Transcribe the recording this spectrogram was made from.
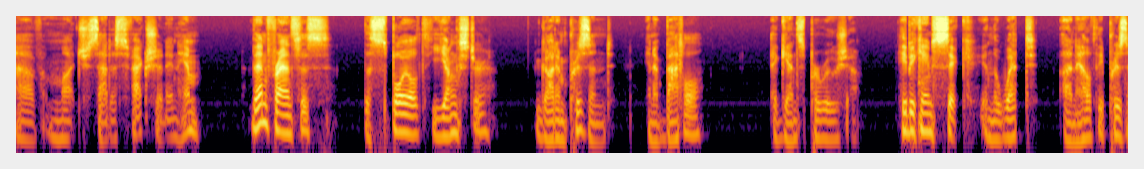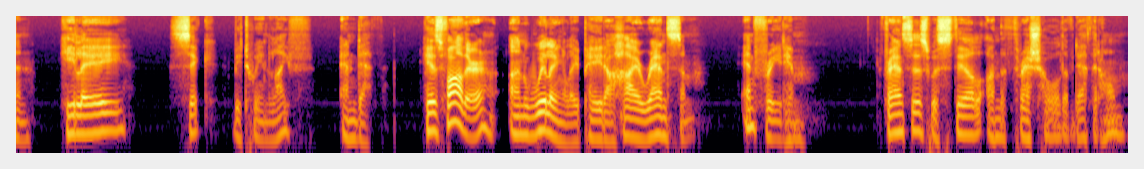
have much satisfaction in him. Then Francis, the spoilt youngster, got imprisoned in a battle against Perugia. He became sick in the wet unhealthy prison. He lay sick between life and death. His father unwillingly paid a high ransom and freed him. Francis was still on the threshold of death at home.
